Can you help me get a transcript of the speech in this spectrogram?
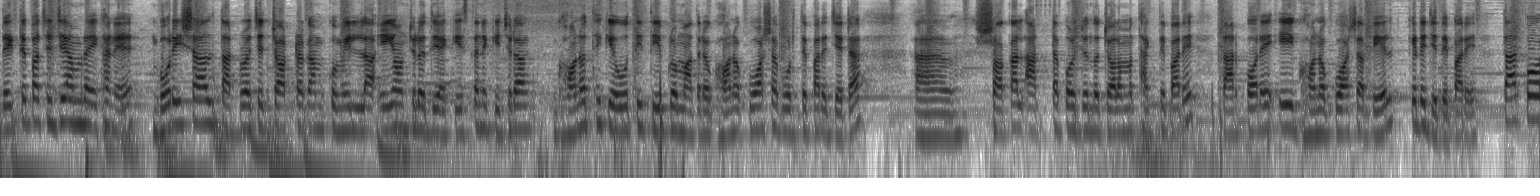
দেখতে পাচ্ছি যে আমরা এখানে বরিশাল, তারপর হচ্ছে চট্টগ্রাম, কুমিল্লা এই অঞ্চলে দু এক স্থানে কিছুটা ঘন থেকে অতি তীব্র মাত্রায় ঘন কুয়াশা পড়তে পারে যেটা সকাল আটটা পর্যন্ত চলমান থাকতে পারে। তারপরে এই ঘন কুয়াশা বেল কেটে যেতে পারে। তারপর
